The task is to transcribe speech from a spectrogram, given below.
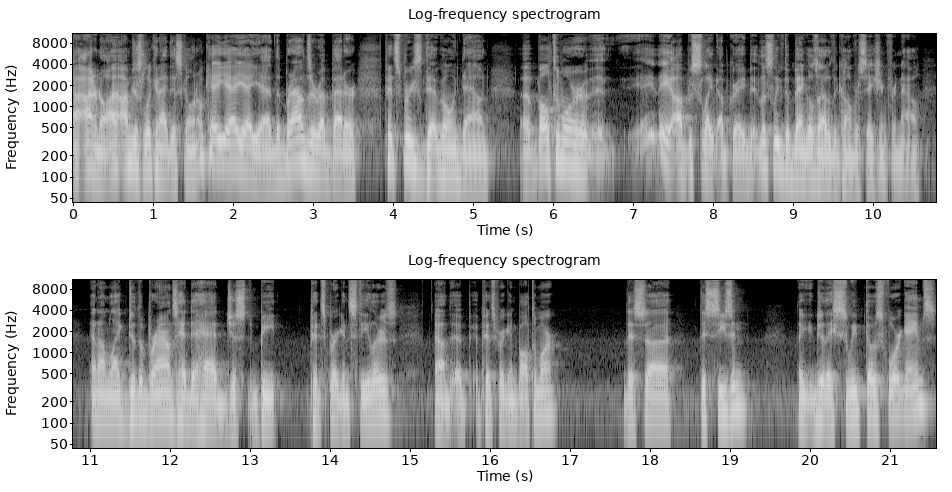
I, don't know. I, am just looking at this, going, okay, yeah, yeah, yeah. The Browns are up better. Pittsburgh's going down. Uh, Baltimore, they up slight upgrade. Let's leave the Bengals out of the conversation for now. And I'm like, do the Browns head to head just beat Pittsburgh and Steelers, uh, uh, Pittsburgh and Baltimore this uh, this season? Like, do they sweep those four games?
